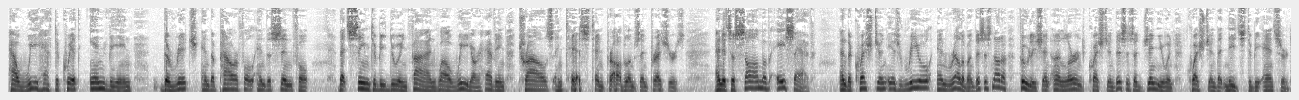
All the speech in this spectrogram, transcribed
how we have to quit envying the rich and the powerful and the sinful that seem to be doing fine while we are having trials and tests and problems and pressures. And it's a psalm of Asaph and the question is real and relevant. This is not a foolish and unlearned question. This is a genuine question that needs to be answered.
